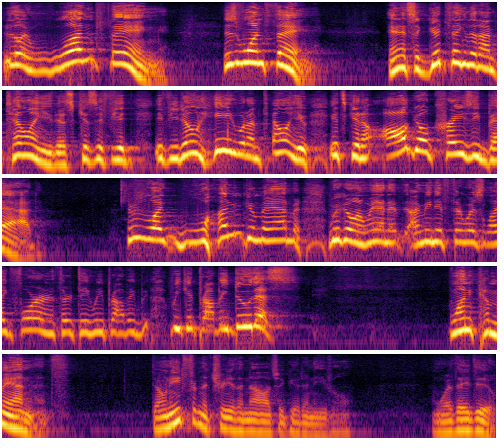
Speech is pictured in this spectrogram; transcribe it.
There's only one thing. This is one thing. And it's a good thing that I'm telling you this because if you, if you don't heed what I'm telling you, it's going to all go crazy bad. There's like one commandment. We're going, man, if, I mean, if there was like 413, we probably, we could probably do this. One commandment. Don't eat from the tree of the knowledge of good and evil. And what do they do?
